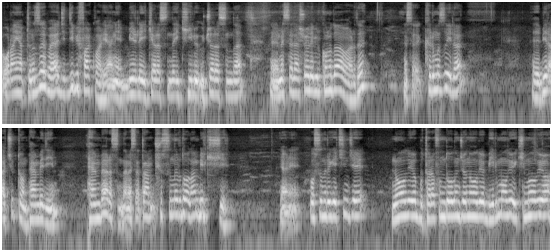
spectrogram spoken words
oran yaptığınızda bayağı ciddi bir fark var. Yani 1 ile 2 arasında, 2 ile 3 arasında ee, mesela şöyle bir konu daha vardı. Mesela kırmızıyla e, bir açık ton pembe diyeyim. Pembe arasında mesela tam şu sınırda olan bir kişi. Yani o sınırı geçince ne oluyor? Bu tarafında olunca ne oluyor? Bir mi oluyor? iki mi oluyor?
